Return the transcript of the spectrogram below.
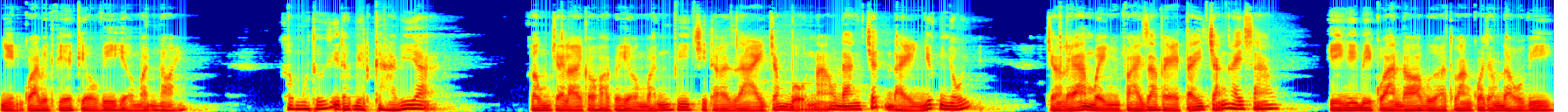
Nhìn qua bên phía Kiều Vi Hiểu Mẫn nói, Không có thứ gì đặc biệt cả Vi ạ Không trả lời câu hỏi của Hiểu Mẫn, Vi chỉ thở dài trong bộ não đang chất đầy nhức nhối Chẳng lẽ mình phải ra vẻ tay trắng hay sao Ý nghĩ bi quan đó vừa thoáng qua trong đầu Vi,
